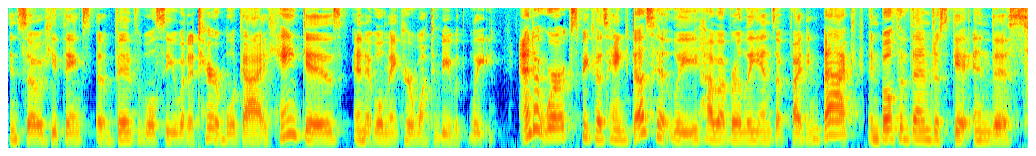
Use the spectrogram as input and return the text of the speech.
And so he thinks uh, Viv will see what a terrible guy Hank is, and it will make her want to be with Lee. And it works because Hank does hit Lee, however, Lee ends up fighting back, and both of them just get in this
